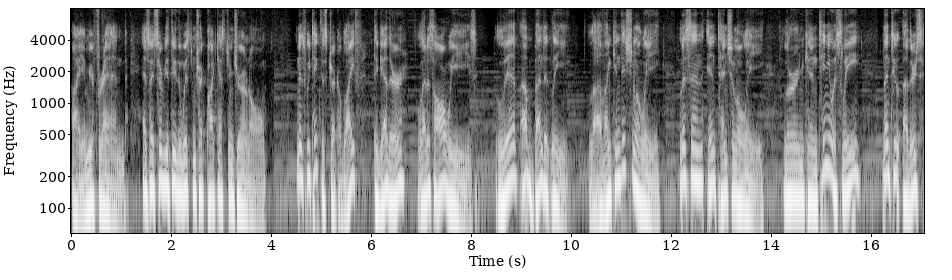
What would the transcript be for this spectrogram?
I am your friend as I serve you through the Wisdom Trek podcast and journal. And as we take this trek of life together, let us always live abundantly, love unconditionally, listen intentionally, learn continuously, lend to others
